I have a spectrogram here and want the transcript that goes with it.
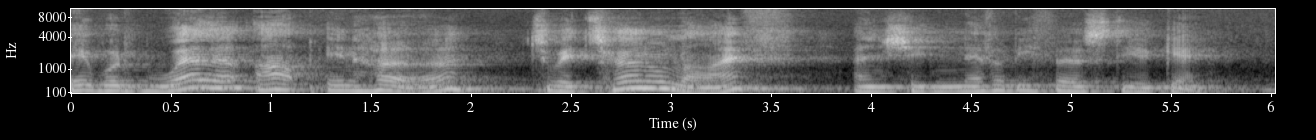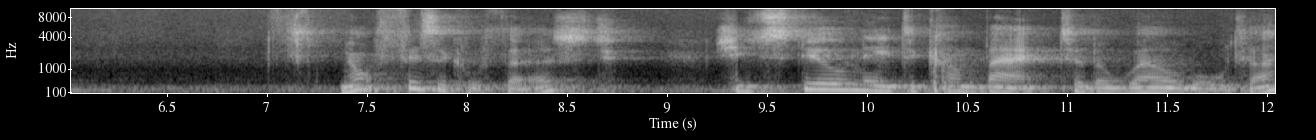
it would well up in her to eternal life and she'd never be thirsty again. Not physical thirst, she'd still need to come back to the well water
